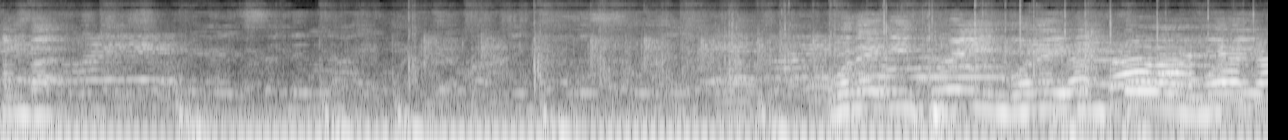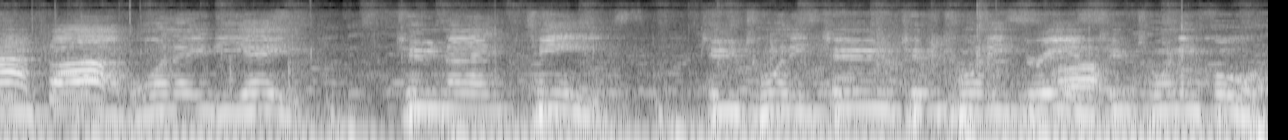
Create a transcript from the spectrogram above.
Come back. 183, 184, 185, 188, 219, 222, 223, and 224.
